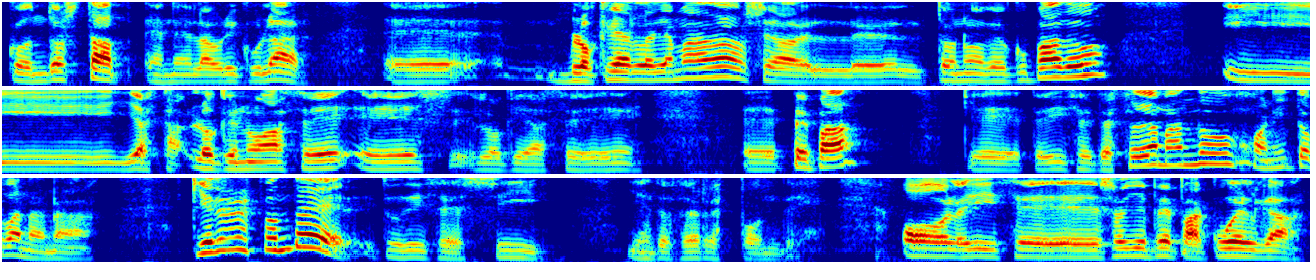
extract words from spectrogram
con dos tap en el auricular, eh, bloquear la llamada, o sea, el, tono de ocupado y ya está. Lo que no hace es lo que hace eh, Pepa, que te dice, te está llamando Juanito Banana. ¿Quieres responder? Y tú dices, sí, y entonces responde. O le dices, oye Pepa, cuelga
